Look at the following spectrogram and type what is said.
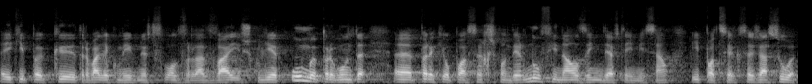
a equipa que trabalha comigo neste Futebol de Verdade vai escolher uma pergunta uh, para que eu possa responder no finalzinho desta emissão e pode ser que seja a sua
